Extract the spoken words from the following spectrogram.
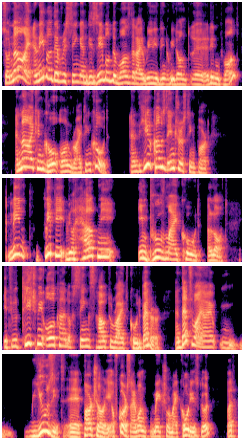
So now I enabled everything and disabled the ones that I really didn't, we don't, uh, didn't want. And now I can go on writing code. And here comes the interesting part. Clippy will help me improve my code a lot. It will teach me all kind of things, how to write code better. And that's why I mm, use it uh, partially. Of course, I want to make sure my code is good, but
